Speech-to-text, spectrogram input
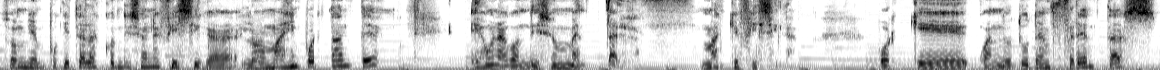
Son bien poquitas las condiciones físicas. Lo más importante es una condición mental, más que física. Porque cuando tú te enfrentas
